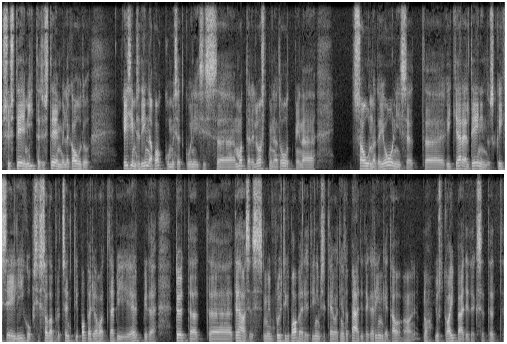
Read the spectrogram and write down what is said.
süsteem, IT-süsteem, mille kaudu esimesed hinnapakkumised kuni siis äh, materjali ostmine, tootmine saunade joonised, äh, kõik järelteenindus, kõik see liigub siis sada protsenti paberivabalt läbi ERP-ide, töötajad äh, tehases, meil pole ühtegi paberit, inimesed käivad nii-öelda padidega ringi, et noh, justkui iPadideks, et, et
